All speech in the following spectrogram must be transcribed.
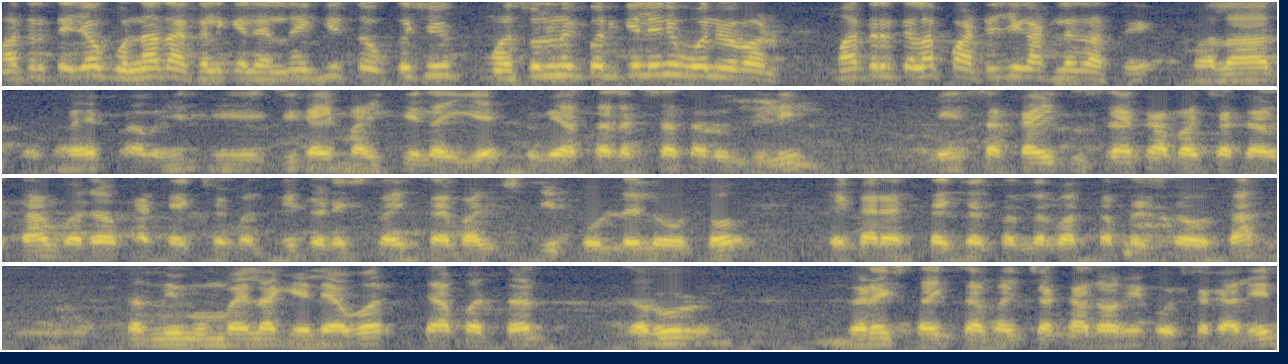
मात्र त्याच्यावर गुन्हा दाखल केलेला नाही. ही चौकशी महसूलने पण केली आणि वन विभागानं. मात्र त्याला पाठीशी गाठले जाते. मला जी काही माहिती नाहीये तुम्ही आता लक्षात आणून दिली. मी सकाळी दुसऱ्या कामाच्या करता वन खात्याचे मंत्री गणेश नाईक साहेबांशी बोललेलो होतो. एका रस्त्याच्या संदर्भातला प्रश्न होता. तर मी मुंबईला गेल्यावर त्याबद्दल जरूर गणेश नाईक साहेबांच्या कानावर ही गोष्ट घालीन.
